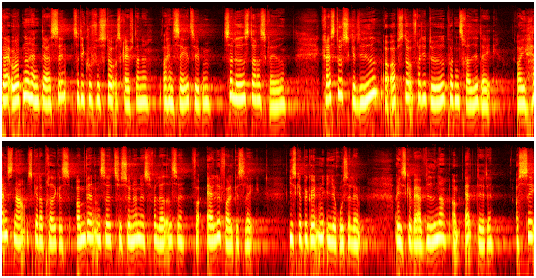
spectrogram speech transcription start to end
Da åbnede han deres sind, så de kunne forstå skrifterne, og han sagde til dem, således står der skrevet, Kristus skal lide og opstå fra de døde på den tredje dag, og i hans navn skal der prædikes omvendelse til syndernes forladelse for alle folkeslag. I skal begynde i Jerusalem, og I skal være vidner om alt dette. Og se,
